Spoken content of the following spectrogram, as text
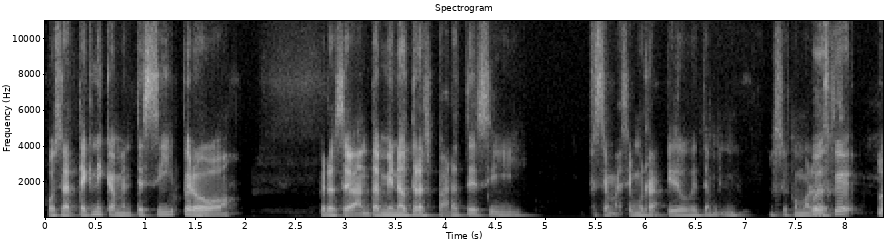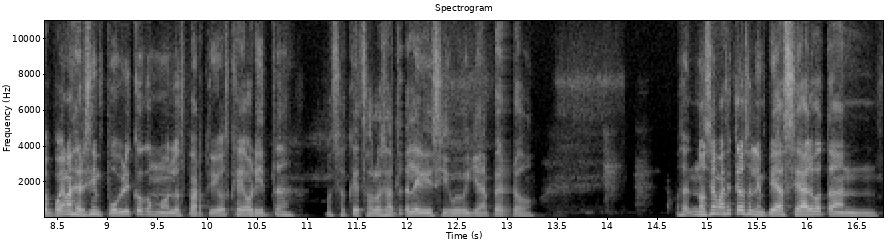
o sea, técnicamente sí, pero, pero se van también a otras partes y pues se me hace muy rápido, güey, también, no sé cómo lo Pues es que lo pueden hacer sin público como los partidos que hay ahorita. O sea, que solo sea televisivo y ya, pero... O sea, no se me hace que las Olimpiadas sea algo tan...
